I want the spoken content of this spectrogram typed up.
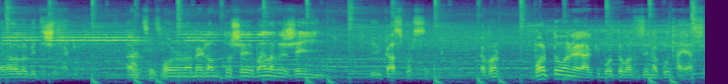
এরা হলো বিদেশে থাকে। আচ্ছা, আচ্ছা। করোনা ম্যাডাম তো সে বাংলাদেশেই কাজ করছে। এখন বর্তমানে আর কি বলতে পারছি না কোথায় আছে।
